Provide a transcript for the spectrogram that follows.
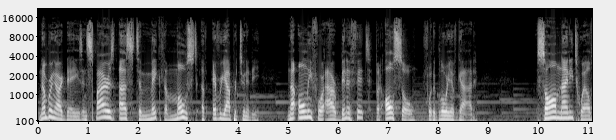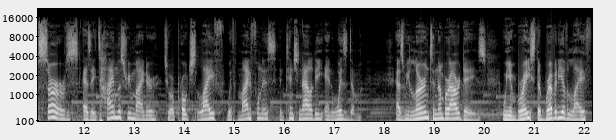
Numbering our days inspires us to make the most of every opportunity not only for our benefit, but also for the glory of God. Psalm 90:12 serves as a timeless reminder to approach life with mindfulness, intentionality, and wisdom. As we learn to number our days, we embrace the brevity of life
